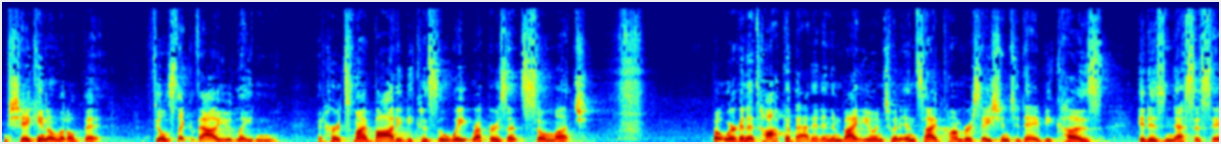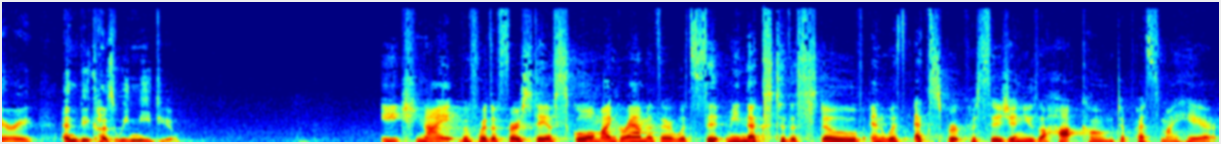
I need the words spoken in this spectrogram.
I'm shaking a little bit. It feels like value laden. It hurts my body because the weight represents so much. But we're going to talk about it and invite you into an inside conversation today because it is necessary and because we need you. Each night before the first day of school, my grandmother would sit me next to the stove and with expert precision use a hot comb to press my hair.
